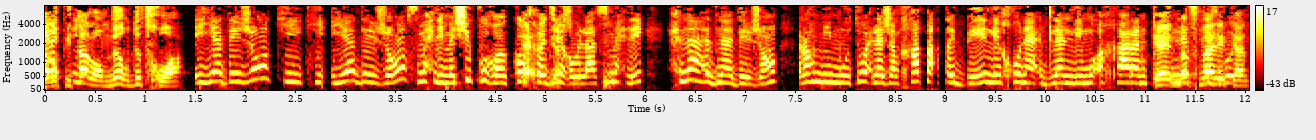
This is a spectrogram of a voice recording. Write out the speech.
à l'hôpital on meurt de froid il y a des gens qui, qui il y a des gens لي ماشي contredire sûr. ولا اسمح لي حنا عندنا des jeunes راهم يموتوا على جال خطا طبي اللي خونا عدلان اللي مؤخرا كاين ما في امريكان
